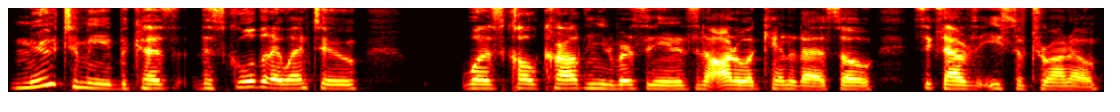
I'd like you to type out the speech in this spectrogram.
new to me because the school that I went to was called Carleton University and it's in Ottawa, Canada, so six hours east of Toronto.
